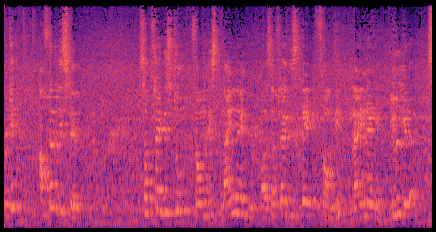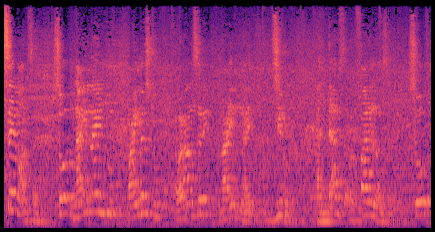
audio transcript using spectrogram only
Okay. After this step, subtract this 2 from this 992 or subtract this 8 from the 998. You will get a same answer. So 992 minus 2, our answer is 990. And that's our final answer. So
